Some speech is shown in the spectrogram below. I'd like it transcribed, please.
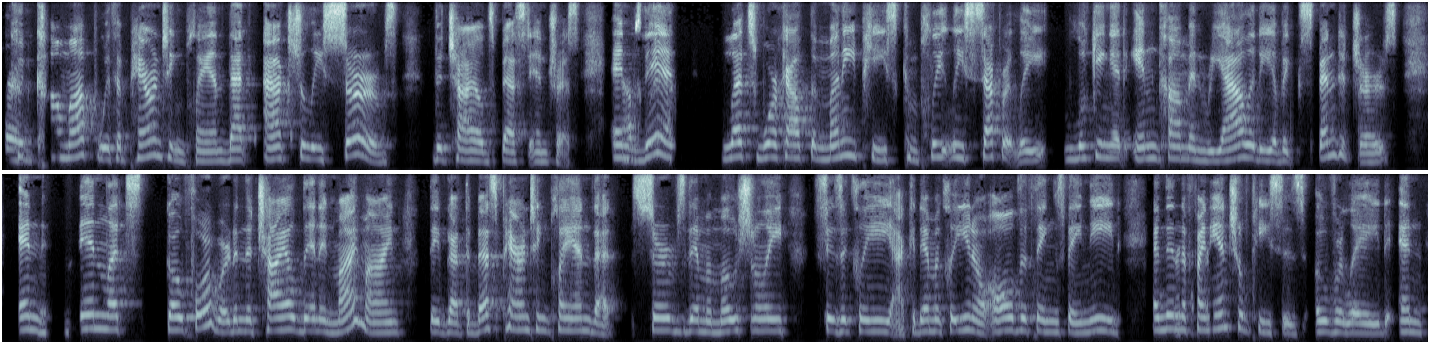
sure. could come up with a parenting plan that actually serves the child's best interest. And Absolutely. then let's work out the money piece completely separately, looking at income and reality of expenditures. And mm-hmm. then let's go forward. And the child, then, in my mind, they've got the best parenting plan that serves them emotionally, physically, academically, you know, all the things they need. And then the financial pieces overlaid. And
